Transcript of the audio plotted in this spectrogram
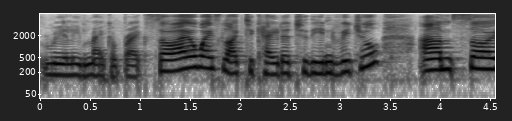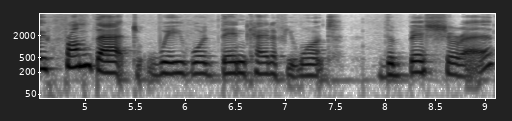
really make or break. So I always like to cater to the individual. Um, so from that, we would then cater if you want the best Shiraz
